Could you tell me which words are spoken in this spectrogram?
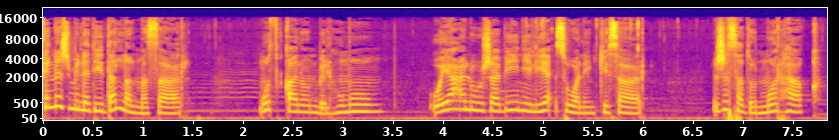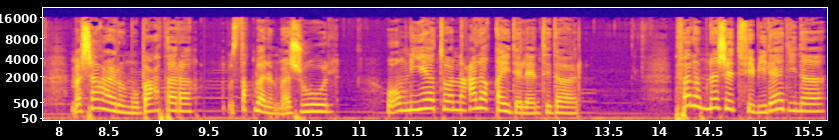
كالنجم الذي ضل المسار مثقل بالهموم ويعلو جبين اليأس والانكسار. جسد مرهق مشاعر مبعثرة. مستقبل مجهول وأمنيات على قيد الانتظار. فلم نجد في بلادنا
